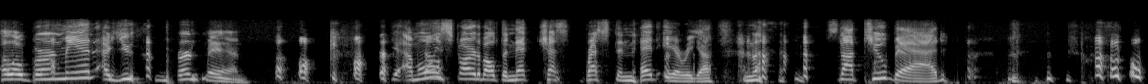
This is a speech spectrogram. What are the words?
Hello, Burn Man. Are you the Burn Man? Oh, God. Yeah, I'm only scarred about the neck, chest, breast, and head area. it's not too bad. I don't know.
